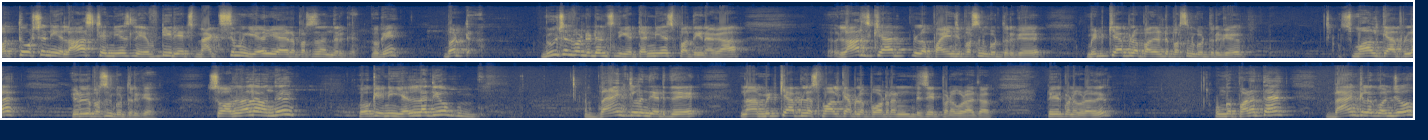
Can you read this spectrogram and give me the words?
பத்து வருஷம் நீங்கள் லாஸ்ட் டென் இயர்ஸில் எஃப்டி ரேட்ஸ் மேக்ஸிமம் ஏழு ஏழரை பர்சன்ட் இருந்திருக்கு. Okay but mutual fund returns நீங்கள் டென் இயர்ஸ் பார்த்தீங்கன்னாக்கா லார்ஜ் கேப்பில் பதினஞ்சு பர்சன்ட் கொடுத்துருக்கு மிட் கேப்பில் பதினெட்டு பர்சன்ட் கொடுத்துருக்கு ஸ்மால் கேப்பில் இருபது பர்சன்ட் கொடுத்துருக்கு. ஸோ அதனால் வந்து ஓகே நீங்கள் எல்லாத்தையும் பேங்க்லேருந்து எடுத்து நான் மிட் கேப்பில் ஸ்மால் கேப்பில் போடுறேன்னு டிசைட் பண்ணக்கூடாது? டிசைட் பண்ணக்கூடாது. உங்கள் பணத்தை பேங்க்கில் கொஞ்சம்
